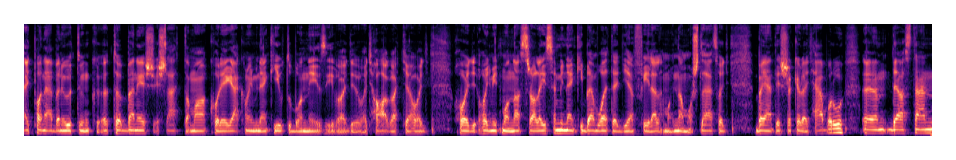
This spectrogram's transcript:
egy panelben ültünk többen, és, és láttam a kollégákon, hogy mindenki YouTube-on nézi, vagy, vagy hallgatja, hogy, hogy, hogy mit mond Nasrallah, hiszen mindenkiben volt egy ilyen félelem, hogy na most lehet, hogy bejelentésre kerül egy háború, de aztán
